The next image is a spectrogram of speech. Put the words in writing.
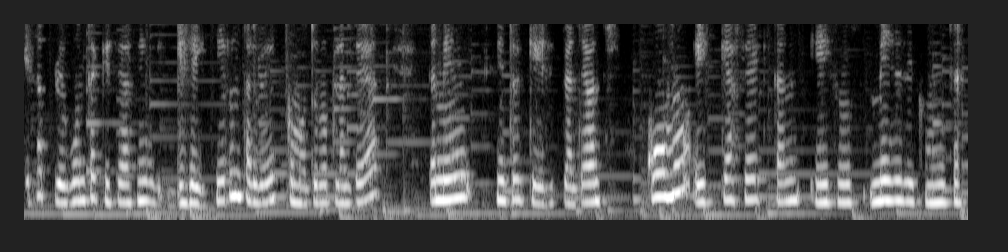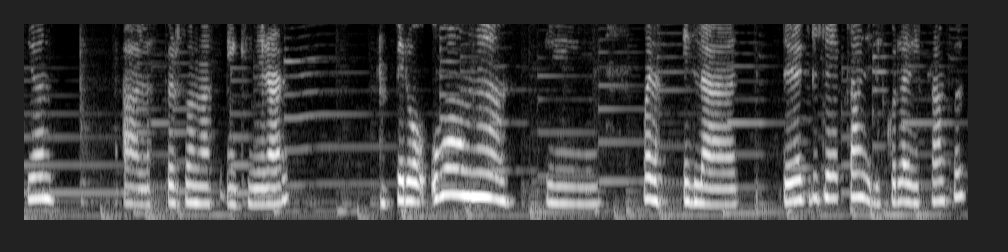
esa pregunta que se hacen, que se hicieron tal vez, como tú lo planteas, también siento que se planteaban cómo es que afectan esos medios de comunicación a las personas en general. Pero hubo una, eh, bueno, en la teoría crítica de la escuela de Frankfurt,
